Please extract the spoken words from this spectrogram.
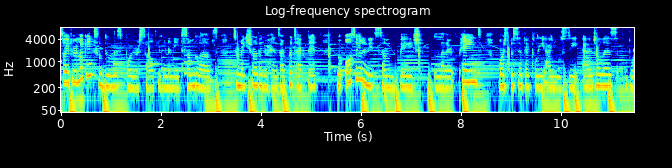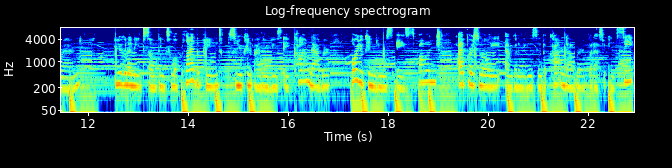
So if you're looking to do this for yourself, you're gonna need some gloves to make sure that your hands are protected. You're also gonna need some beige leather paint. More specifically, I use the Angelus brand. You're gonna need something to apply the paint, so you can either use a cotton dabber or you can use a sponge. I personally am going to be using the cotton dabber, but as you can see,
